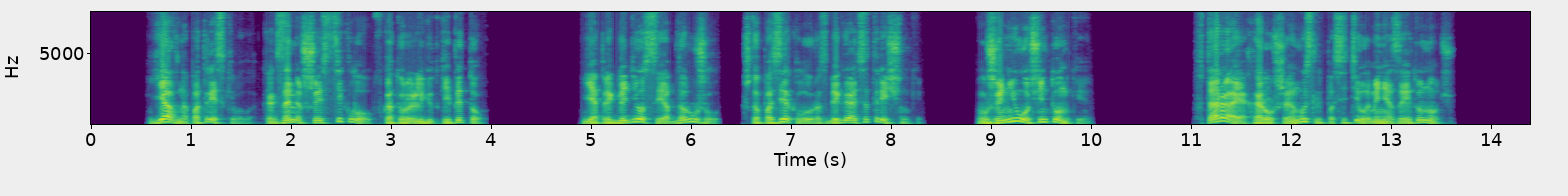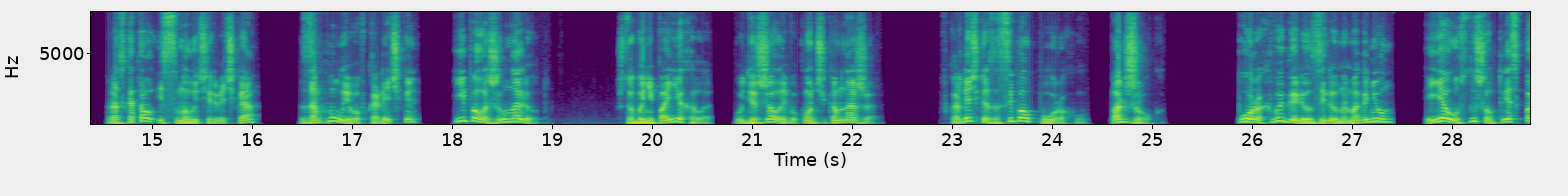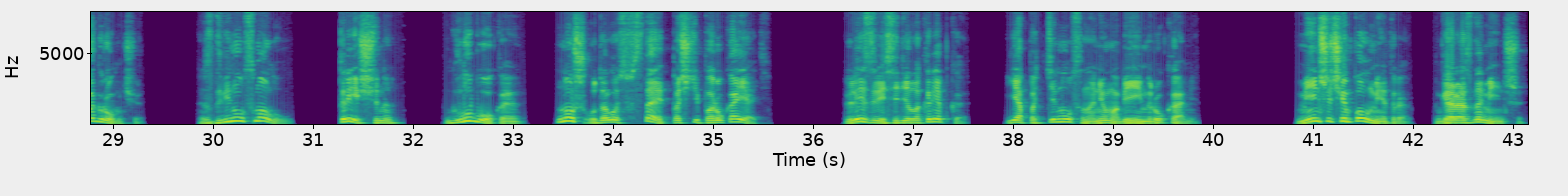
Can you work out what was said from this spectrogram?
Явно потрескивала, как замерзшее стекло, в которое льют кипяток. Я пригляделся и обнаружил, что по зеркалу разбегаются трещинки. Уже не очень тонкие. Вторая хорошая мысль посетила меня за эту ночь. Раскатал из смолы червячка, замкнул его в колечко и положил на лед. Чтобы не поехало, удержал его кончиком ножа. В колечко засыпал пороху, поджег. Порох выгорел зеленым огнем, и я услышал треск погромче. Сдвинул смолу. Трещина. Глубокая. Нож удалось вставить почти по рукоять. Лезвие сидело крепко. Я подтянулся на нем обеими руками. Меньше, чем полметра. Гораздо меньше.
